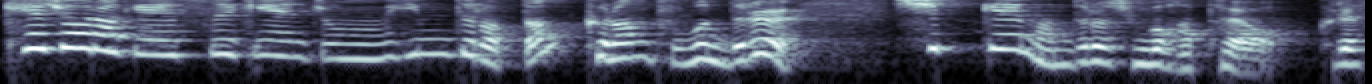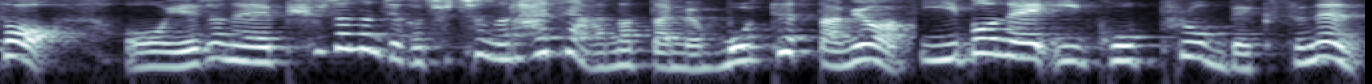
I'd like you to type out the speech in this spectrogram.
캐주얼하게 쓰기엔 좀 힘들었던 그런 부분들을 쉽게 만들어준 것 같아요. 그래서 어, 예전에 퓨전은 제가 추천을 하지 않았 다면 못했다면 이번에 이 고프로 맥스는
